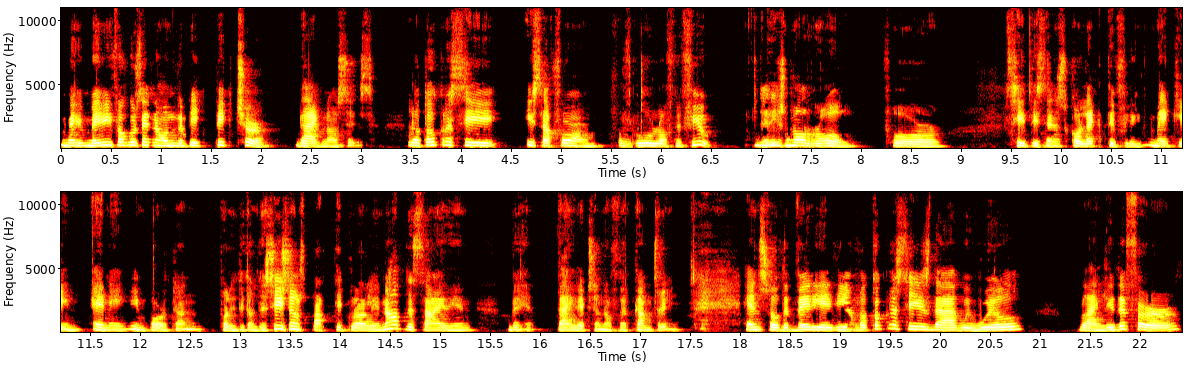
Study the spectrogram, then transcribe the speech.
maybe focusing on the big picture diagnosis. Lottocracy is a form of rule of the few. There is no role for citizens collectively making any important political decisions, particularly not deciding the direction of the country. And so the very idea of lottocracy is that we will blindly defer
